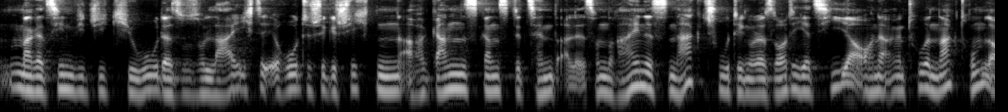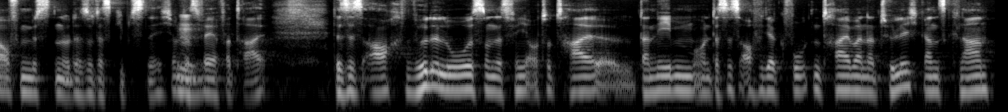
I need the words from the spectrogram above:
Magazinen wie GQ oder so, so leichte erotische Geschichten, aber ganz, ganz dezent alles. Ein reines Nacktshooting oder dass Leute jetzt hier auch in der Agentur nackt rumlaufen müssten oder so, das gibt's nicht. Und mhm. das wäre ja fatal. Das ist auch würdelos und das finde ich auch total daneben. Und das ist auch wieder Quotentreiber natürlich, ganz klar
